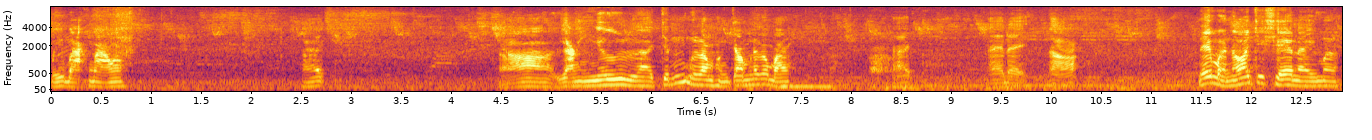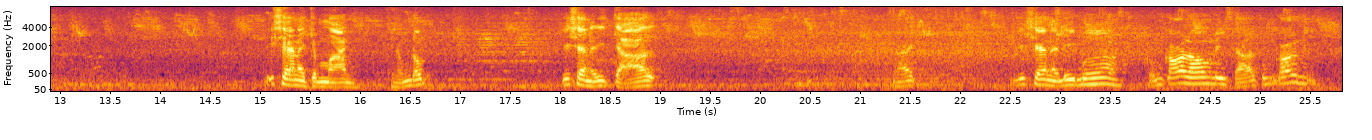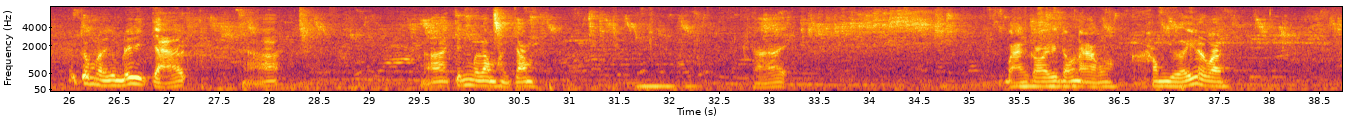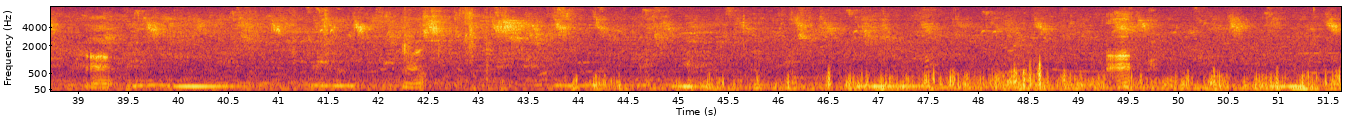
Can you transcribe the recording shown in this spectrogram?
bị bạc màu không? Đấy. Đó, gần như là 95 phần trăm đó các bạn đây đây đây. Đó. Nếu mà nói chiếc xe này mà chiếc xe này chùm mền thì không đúng. Chiếc xe này đi chợ. Đấy. Chiếc xe này đi mưa, cũng có luôn, đi chợ cũng có. Nói chung là dùng để đi chợ. Đó. Đó 95 phần trăm. Đấy. Bạn coi cái chỗ nào không vừa ý các bạn à. Đấy. Đó.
